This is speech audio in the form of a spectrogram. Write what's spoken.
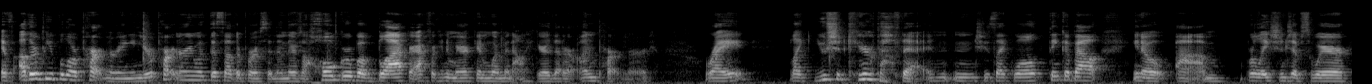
if other people are partnering and you're partnering with this other person and there's a whole group of black or African American women out here that are unpartnered, right? Like, you should care about that. And, and she's like, well, think about, you know, um, relationships where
